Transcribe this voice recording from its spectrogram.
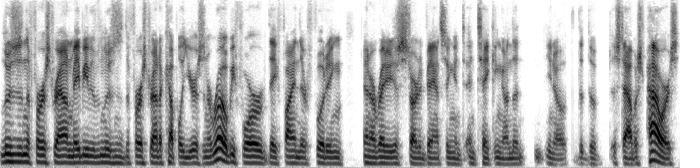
loses in the first round, maybe even loses in the first round a couple years in a row before they find their footing and are ready to start advancing and, and taking on the you know the, the established powers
